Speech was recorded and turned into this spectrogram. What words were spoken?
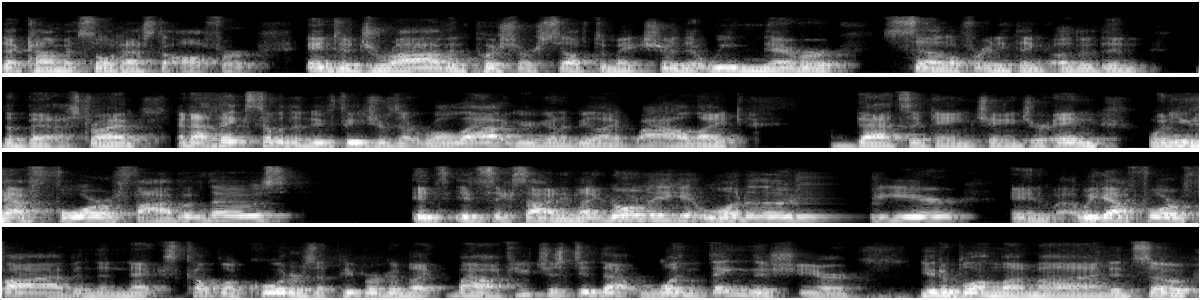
that Comment Sold has to offer and to drive and push ourselves to make sure that we never settle for anything other than the best, right? And I think some of the new features that roll out, you're going to be like, wow, like that's a game changer. And when you have four or five of those, it's it's exciting. Like normally you get one of those a year, and we got four or five in the next couple of quarters that people are going to be like, wow, if you just did that one thing this year, you'd have blown my mind. And so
